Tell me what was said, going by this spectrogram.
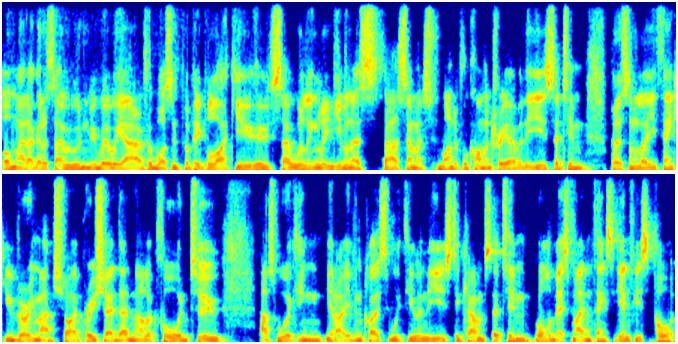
Well, mate, I've got to say, we wouldn't be where we are if it wasn't for people like you who've so willingly given us uh, so much wonderful commentary over the years. So, Tim, personally, thank you very much. I appreciate that. And I look forward to us working, you know, even closer with you in the years to come. So, Tim, all the best, mate. And thanks again for your support.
